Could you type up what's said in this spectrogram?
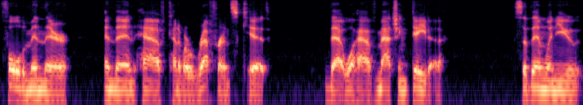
fold them in there, and then have kind of a reference kit that will have matching data. So then, when you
